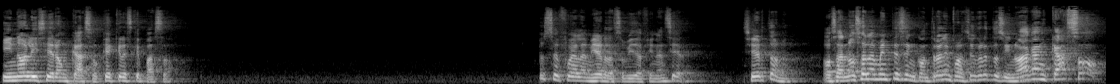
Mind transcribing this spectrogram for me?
y no le hicieron caso. ¿Qué crees que pasó? Pues se fue a la mierda su vida financiera. ¿Cierto o no? O sea, no solamente es encontrar la información correcta, sino hagan caso.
